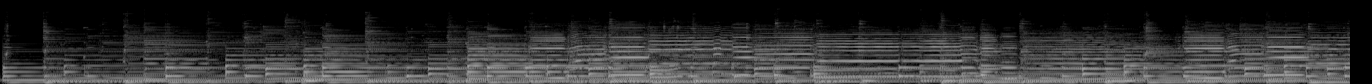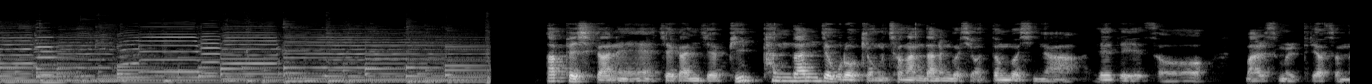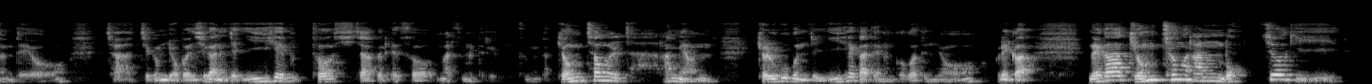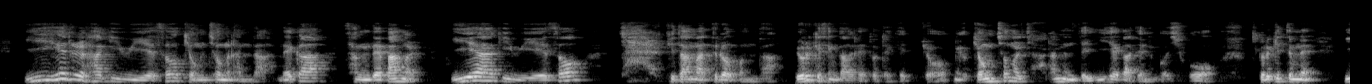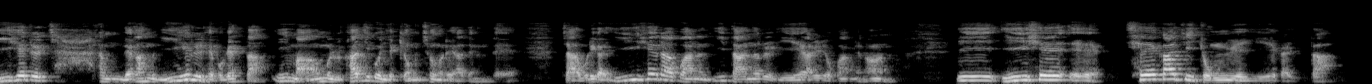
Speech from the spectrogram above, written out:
앞의 시간에 제가 이제 비판단적으로 경청한다는 것이 어떤 것이냐에 대해서 말씀을 드렸었는데요. 자, 지금 이번 시간에 이제 2회부터 시작을 해서 말씀을 드리겠습니다. 경청을 잘하면 결국은 이제 이해가 되는 거거든요. 그러니까 내가 경청을 하는 목적이 이해를 하기 위해서 경청을 한다. 내가 상대방을 이해하기 위해서 잘 귀담아 들어본다. 이렇게 생각을 해도 되겠죠. 그러니까 경청을 잘하면 이제 이해가 되는 것이고 그렇기 때문에 이해를 잘 하면 내가 한번 이해를 해보겠다. 이 마음을 가지고 이제 경청을 해야 되는데 자 우리가 이해라고 하는 이 단어를 이해하려고 하면은 이 이해에 세 가지 종류의 이해가 있다.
